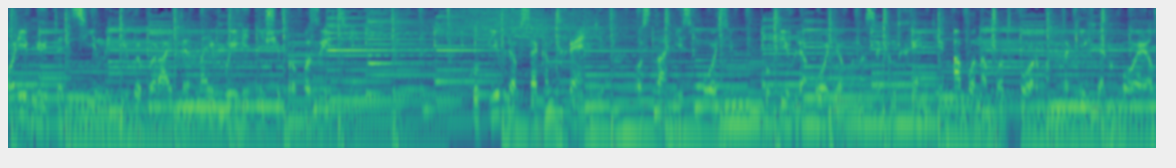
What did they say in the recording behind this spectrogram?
Порівнюйте ціни і вибирайте найвигідніші пропозиції. Купівля в секонд-хенді. Останній спосіб купівля одягу на секонд-хенді або на платформах, таких як OL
